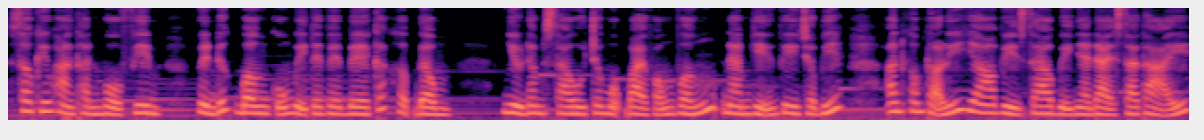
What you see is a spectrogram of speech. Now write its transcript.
Sau khi hoàn thành bộ phim, Huỳnh Đức Bân cũng bị TVB cắt hợp đồng. Nhiều năm sau, trong một bài phỏng vấn, nam diễn viên cho biết anh không rõ lý do vì sao bị nhà đài sa thải.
